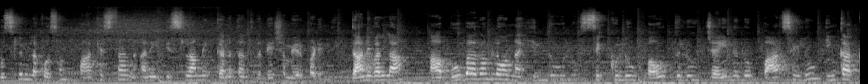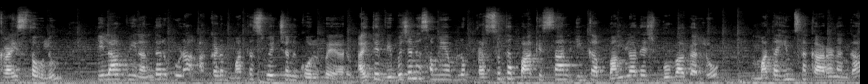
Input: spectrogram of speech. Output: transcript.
ముస్లింల కోసం పాకిస్తాన్ అనే ఇస్లామిక్ గణతంత్ర దేశం ఏర్పడింది. దానివల్ల ఆ భూభాగంలో ఉన్న హిందువులు సిక్కులు బౌద్ధులు జైనులు పార్సీలు ఇంకా క్రైస్తవులు ఇలా వీరందరూ కూడా అక్కడ మత స్వేచ్ఛను కోల్పోయారు. అయితే విభజన సమయంలో ప్రస్తుత పాకిస్తాన్ ఇంకా బంగ్లాదేశ్ భూభాగాల్లో మతహింస కారణంగా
